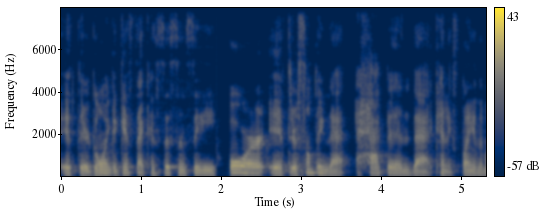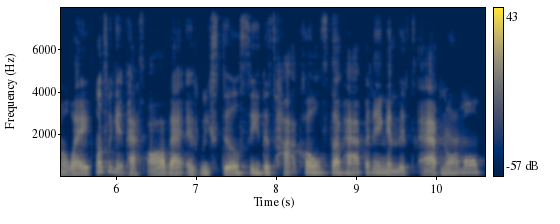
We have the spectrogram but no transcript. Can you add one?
if they're going against that consistency, or if there's something that happened that can explain them away, once we get past all that, if we still see this hot cold stuff happening and it's abnormal,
